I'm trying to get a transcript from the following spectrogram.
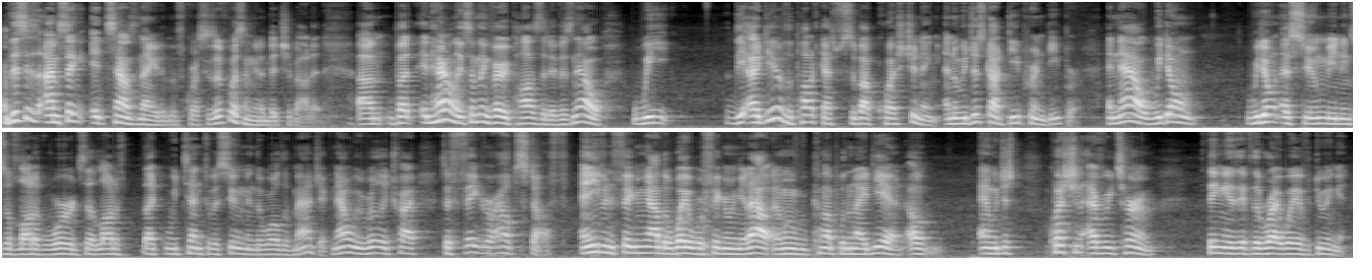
this is I'm saying it sounds negative, of course, because of course I'm going to bitch about it. Um, but inherently, something very positive is now we. The idea of the podcast was about questioning, and we just got deeper and deeper. And now we don't we don't assume meanings of a lot of words that a lot of like we tend to assume in the world of magic. Now we really try to figure out stuff, and even figuring out the way we're figuring it out. And when we come up with an idea, oh, and we just question every term. Thing is, if the right way of doing it.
